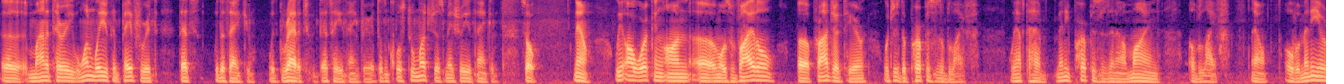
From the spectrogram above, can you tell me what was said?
uh, monetary, one way you can pay for it. That's with a thank you, with gratitude. That's how you thank for it. It doesn't cost too much. Just make sure you thank him. So now we are working on uh, a most vital uh, project here, which is the purposes of life. We have to have many purposes in our mind of life. Now, over many year,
